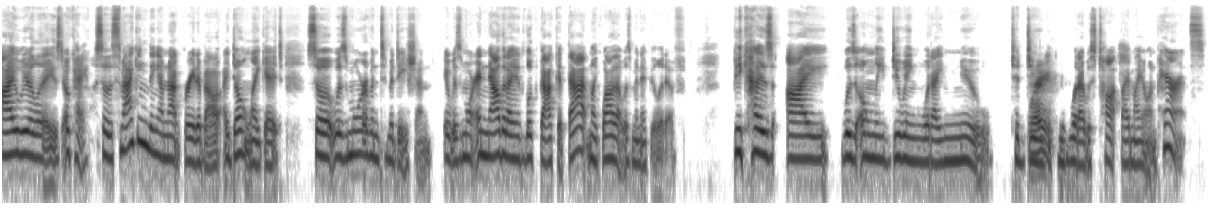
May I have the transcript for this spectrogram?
I realized, okay, so the smacking thing I'm not great about. I don't like it. So it was more of intimidation. It was more, and now that I look back at that, I'm like, wow, that was manipulative because I was only doing what I knew to do right. what I was taught by my own parents.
